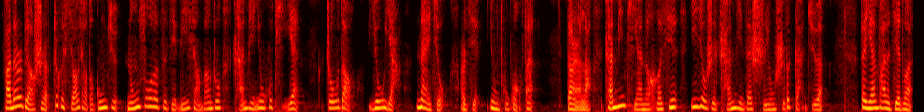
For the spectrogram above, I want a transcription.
法德尔表示，这个小小的工具浓缩了自己理想当中产品用户体验：周到、优雅、耐久，而且用途广泛。当然了，产品体验的核心依旧是产品在使用时的感觉。在研发的阶段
